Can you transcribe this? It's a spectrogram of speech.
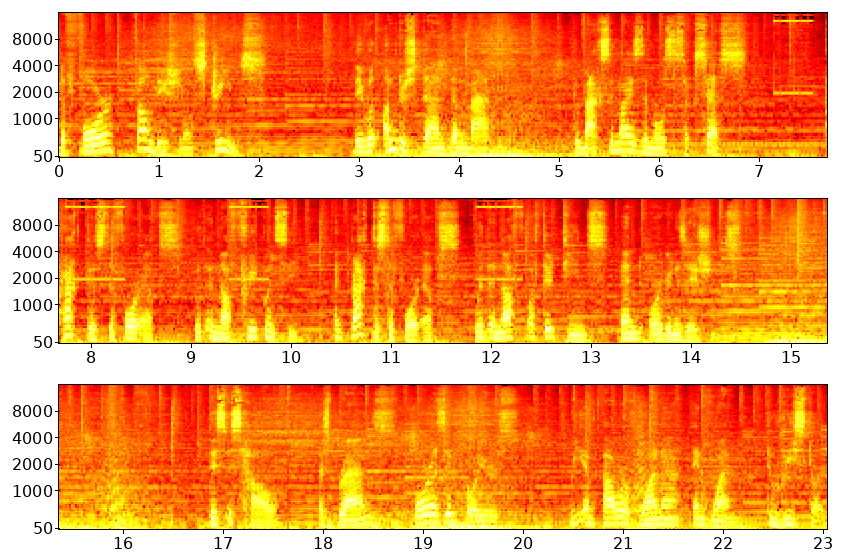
the four foundational streams. They will understand the math to maximize the most success practice the 4Fs with enough frequency and practice the 4Fs with enough of their teams and organizations. This is how, as brands or as employers, we empower Juana and Juan to restart.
